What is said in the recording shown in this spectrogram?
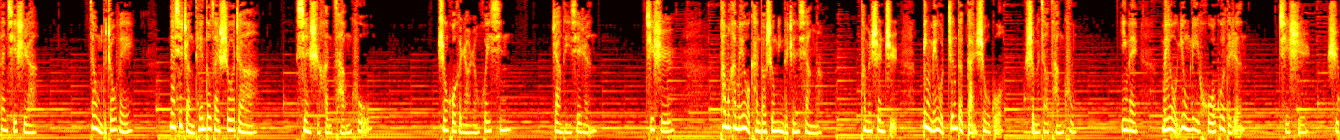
但其实啊，在我们的周围。那些整天都在说着“现实很残酷，生活很让人灰心”这样的一些人，其实他们还没有看到生命的真相呢。他们甚至并没有真的感受过什么叫残酷，因为没有用力活过的人，其实是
